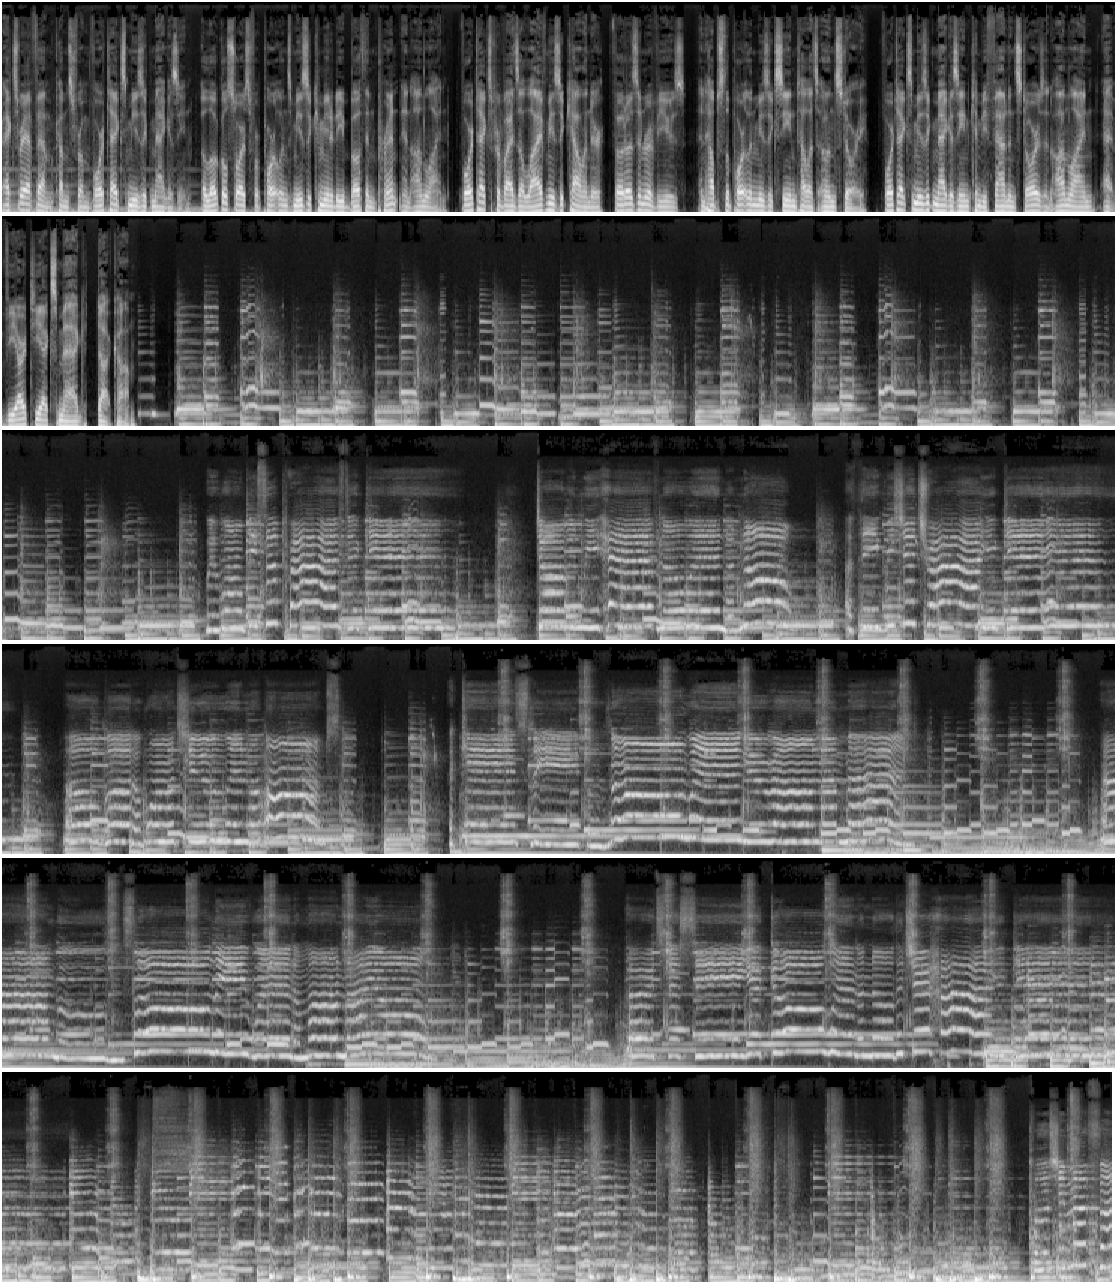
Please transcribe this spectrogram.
for X Ray FM comes from Vortex Music Magazine, a local source for Portland's music community both in print and online. Vortex provides a live music calendar, photos and reviews, and helps the Portland music scene tell its own story. Vortex Music Magazine can be found in stores and online at vrtxmag.com. touching my phone.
